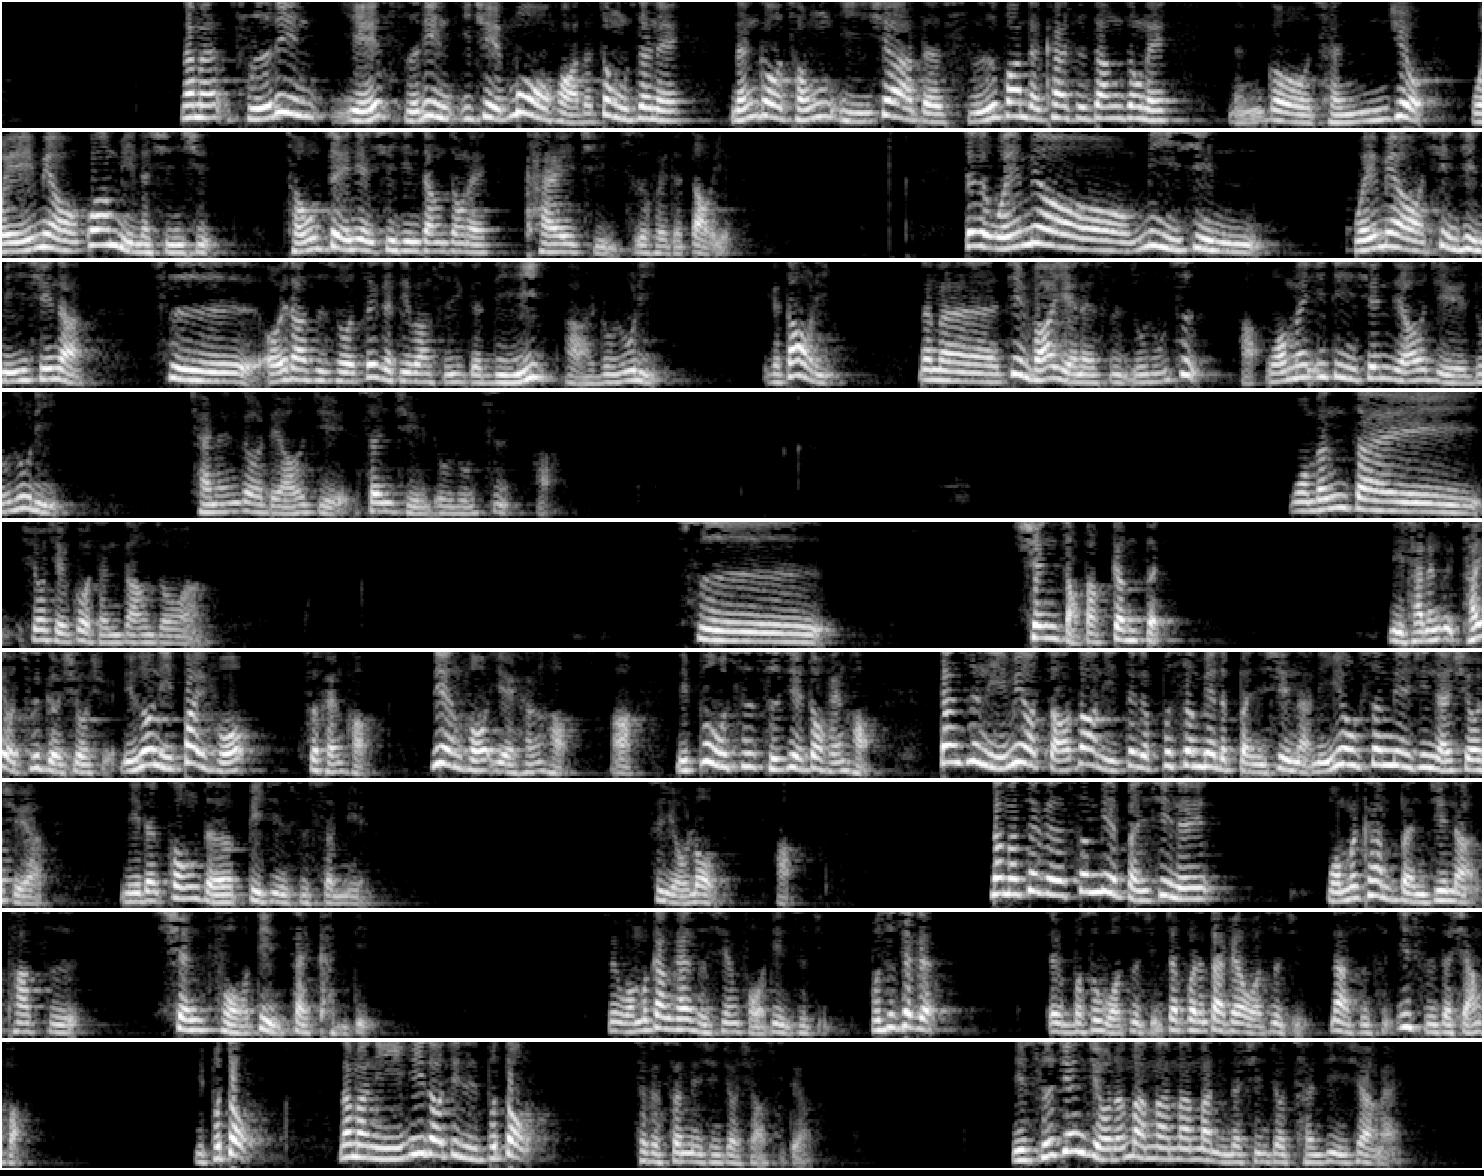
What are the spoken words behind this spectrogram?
那么使令也使令一切末法的众生呢，能够从以下的十方的开示当中呢，能够成就微妙光明的心性。”从这一念信心当中呢，开启智慧的道眼。这个微妙密信、微妙信境明心呢，是维大师说这个地方是一个理啊，如如理，一个道理。那么净法眼呢是如如智啊，我们一定先了解如如理，才能够了解升起如如智啊。我们在修学过程当中啊。是先找到根本，你才能够才有资格修学。你说你拜佛是很好，念佛也很好啊，你布施持戒都很好，但是你没有找到你这个不生灭的本性呢？你用生灭心来修学啊，你的功德毕竟是生灭，是有漏的啊。那么这个生灭本性呢？我们看本经呢，它是先否定再肯定。所以我们刚开始先否定自己，不是这个，这个不是我自己，这不能代表我自己，那是是一时的想法。你不动，那么你遇到境界不动，这个生命心就消失掉了。你时间久了，慢慢慢慢，你的心就沉静下来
